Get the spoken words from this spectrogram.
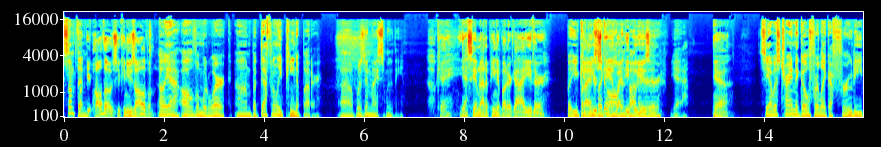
Something. All those. You can use all of them. Oh yeah, all of them would work. Um, but definitely peanut butter uh, was in my smoothie. Okay. Yeah, see, I'm not a peanut butter guy either. But you could I use like understand why people butter. use it. Yeah. Yeah. See, I was trying to go for like a fruity,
